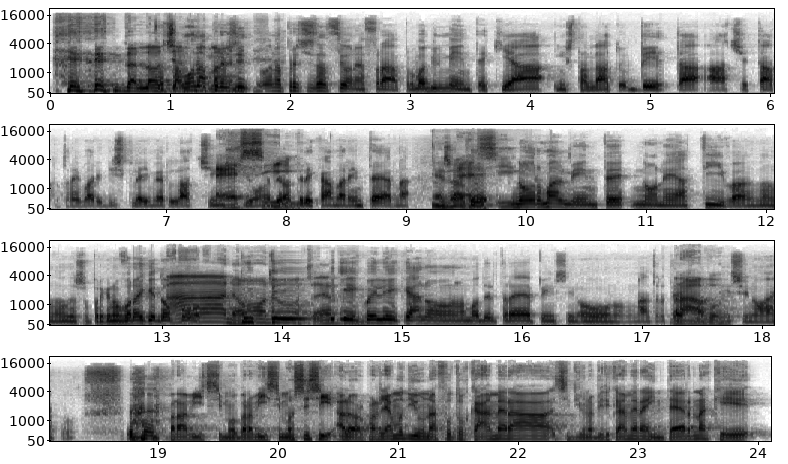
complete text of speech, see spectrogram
Facciamo una, presi- una, precisazione fra probabilmente chi ha installato il beta ha accettato tra i vari disclaimer l'accensione eh sì. della telecamera interna esatto. che eh sì. normalmente non è attiva adesso perché non vorrei che dopo ah, no, tutti no, certo. quelli che hanno una Model 3 pensino oh, un'altra Tesla Bravo. pensino ecco bravissimo bravissimo sì sì allora parliamo di una fotocamera sì, di una videocamera interna che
